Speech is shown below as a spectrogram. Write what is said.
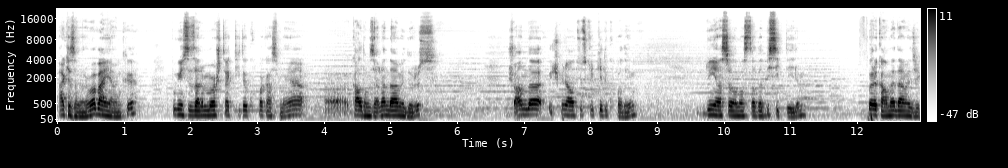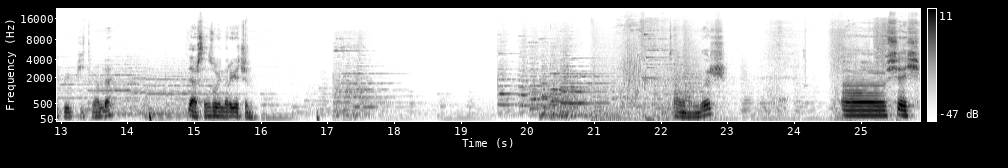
Herkese merhaba ben Yankı. Bugün sizlerle Merge Tactic'te kupa kasmaya e, kaldığımız yerden devam ediyoruz. Şu anda 3647 kupadayım. Dünya sıralamasında da bir sik değilim. Böyle kalmaya devam edecek büyük bir ihtimalle. Dilerseniz oyunlara geçelim. Tamamdır. Ee, şey,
